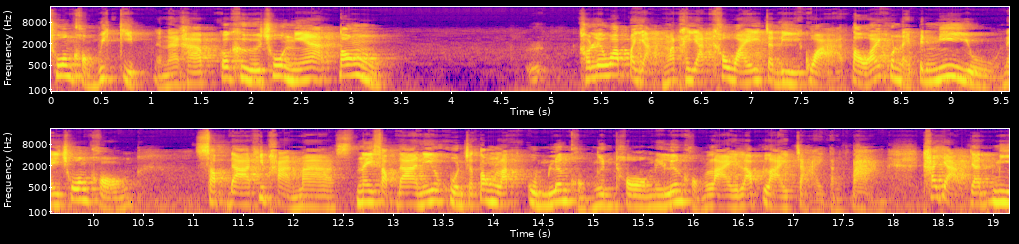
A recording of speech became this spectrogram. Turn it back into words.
ช่วงของวิกฤตนะครับ ก็คือช่วงนี้ต้องเขาเรียกว่าประหยัดมัธยัติเข้าไว้จะดีกว่า ต่อให้คนไหนเป็นหนี้อยู่ในช่วงของ สัปดาห์ที่ผ่านมาในสัปดาห์นี้ก็ควรจะต้องรัดกลุ่มเรื่องของเงินทองในเรื่องของรายรับรายจ่ายต่างๆ ถ้าอยากจะมี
